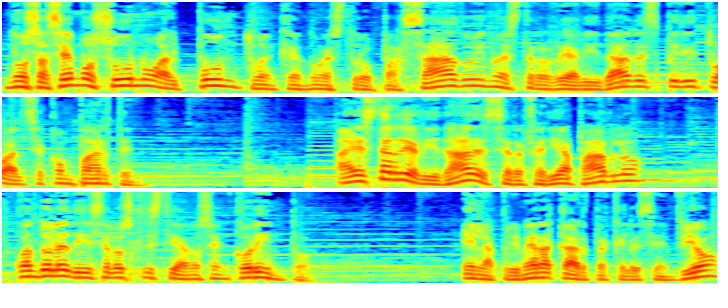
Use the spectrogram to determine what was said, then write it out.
Nos hacemos uno al punto en que nuestro pasado y nuestra realidad espiritual se comparten. A estas realidades se refería Pablo cuando le dice a los cristianos en Corinto, en la primera carta que les envió,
